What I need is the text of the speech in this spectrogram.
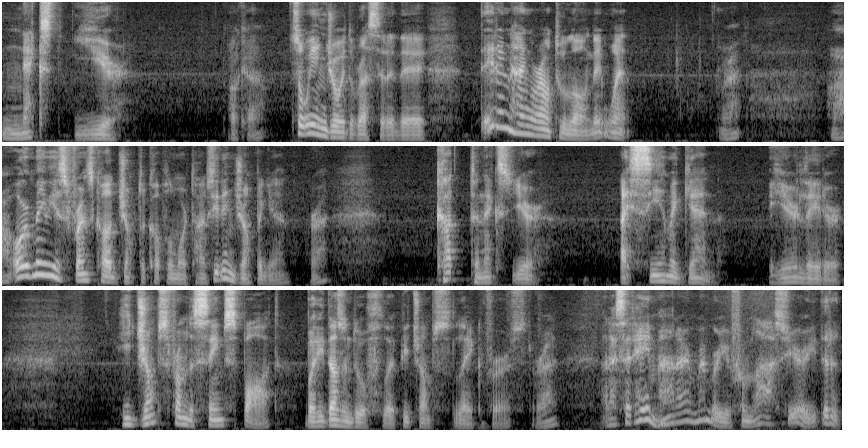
Next year. Okay. So we enjoyed the rest of the day. They didn't hang around too long. They went right? Uh, or maybe his friends called jumped a couple more times. He didn't jump again right? Cut to next year. I see him again a year later. He jumps from the same spot but he doesn't do a flip. He jumps leg first right? And i said hey man i remember you from last year. You did a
